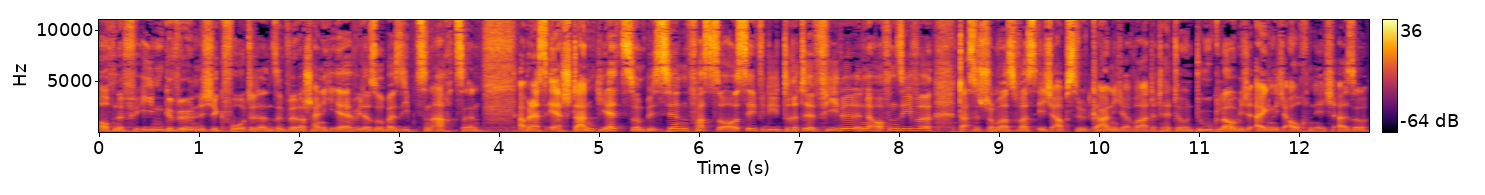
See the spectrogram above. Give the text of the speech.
auf eine für ihn gewöhnliche Quote, dann sind wir wahrscheinlich eher wieder so bei 17, 18. Aber dass er Stand jetzt so ein bisschen fast so aussieht wie die dritte Fiedel in der Offensive, das ist schon was, was ich absolut gar nicht erwartet hätte. Und du, glaube ich, eigentlich auch nicht. Also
